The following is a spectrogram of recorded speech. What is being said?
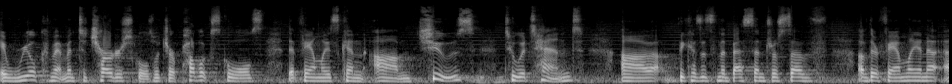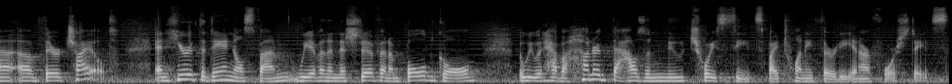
a real commitment to charter schools, which are public schools that families can um, choose to attend uh, because it's in the best interest of, of their family and uh, of their child. And here at the Daniels Fund, we have an initiative and a bold goal that we would have 100,000 new choice seats by 2030 in our four states.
